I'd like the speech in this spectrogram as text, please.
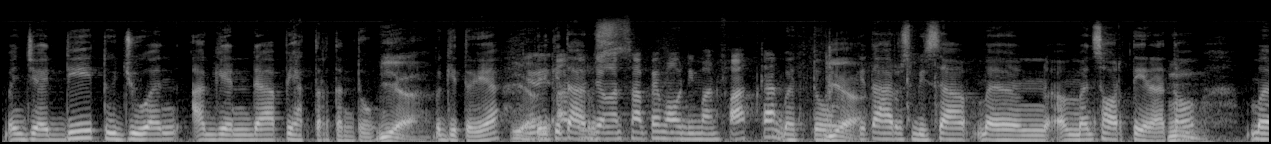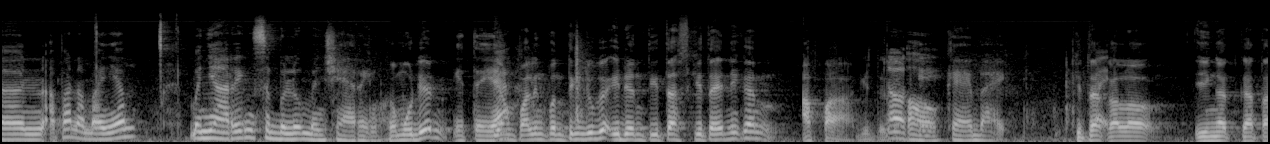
menjadi tujuan agenda pihak tertentu. Iya. Begitu ya. Iya. Jadi Jadi kita atau harus jangan sampai mau dimanfaatkan. betul. Iya. Kita harus bisa men- mensortir atau Hmm. men, apa namanya? Menyaring sebelum men-sharing. Kemudian Gitu ya. yang paling penting juga identitas kita ini kan apa gitu. Oke. Oke, baik. Kita kalau ingat kata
